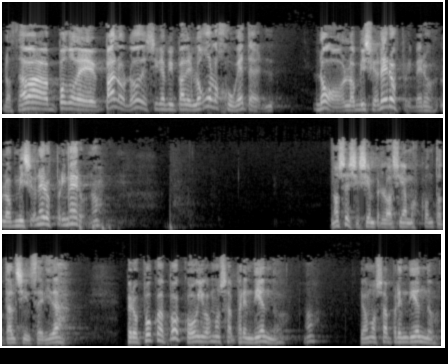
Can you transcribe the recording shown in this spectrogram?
nos daba un poco de palo, ¿no? Decir a mi padre, luego los juguetes. No, los misioneros primero, los misioneros primero, ¿no? No sé si siempre lo hacíamos con total sinceridad, pero poco a poco íbamos aprendiendo, ¿no? Íbamos aprendiendo.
